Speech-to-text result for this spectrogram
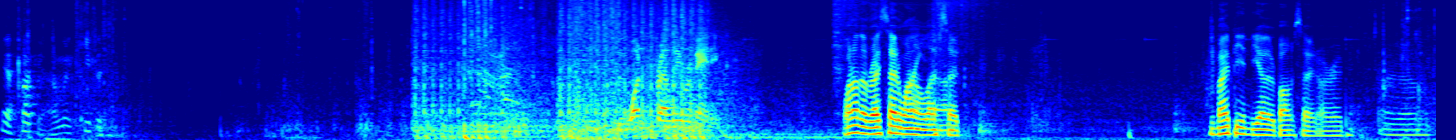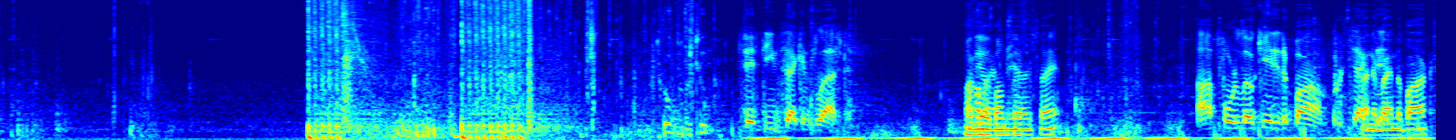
Yeah, fuck it. I'm gonna keep it. One friendly remaining. One on the right side, one on the left God. side. He might be in the other bomb site already. I know. Two, two. 15 seconds left. On the other bomb site. Other site. Op 4 located a bomb. Protect Trying to it. find the box.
